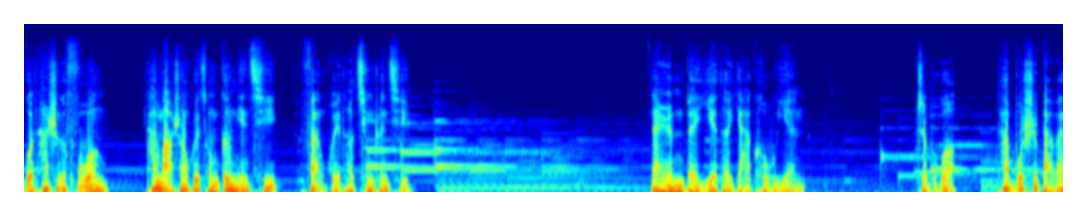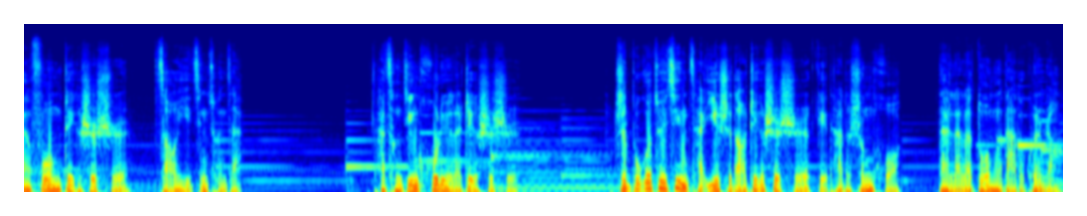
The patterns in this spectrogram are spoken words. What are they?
果他是个富翁，他马上会从更年期返回到青春期。男人被噎得哑口无言。只不过，他不是百万富翁这个事实早已经存在。他曾经忽略了这个事实，只不过最近才意识到这个事实给他的生活带来了多么大的困扰。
